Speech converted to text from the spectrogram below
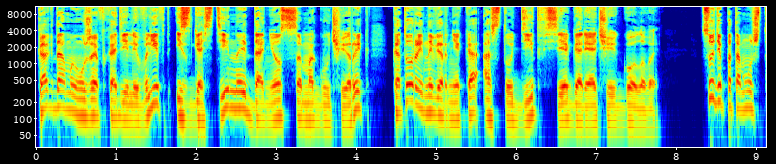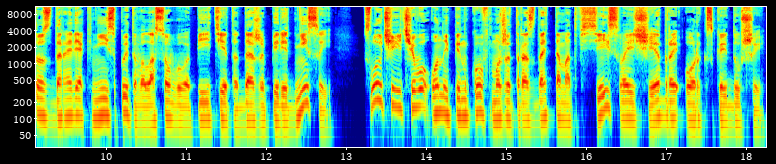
Когда мы уже входили в лифт, из гостиной донесся могучий рык, который наверняка остудит все горячие головы. Судя по тому, что здоровяк не испытывал особого пиетета даже перед Нисой, в случае чего он и пинков может раздать там от всей своей щедрой оркской души.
